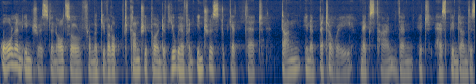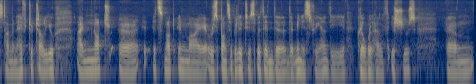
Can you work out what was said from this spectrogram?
all an interest, and also from a developed country point of view, we have an interest to get that done in a better way next time than it has been done this time. And I have to tell you, I'm not, uh, it's not in my responsibilities within the, the ministry, uh, the global health issues. Um,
